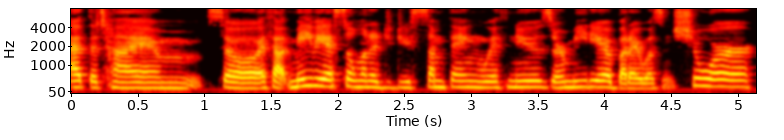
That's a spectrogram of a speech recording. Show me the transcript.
at the time. So I thought maybe I still wanted to do something with news or media, but I wasn't sure.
